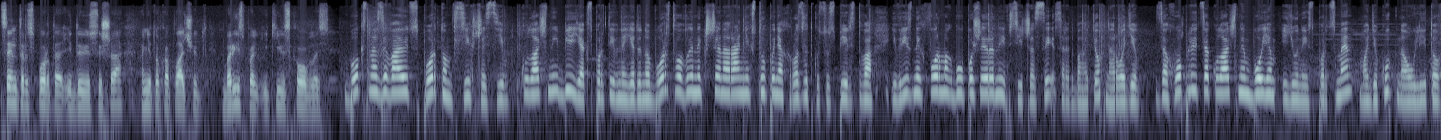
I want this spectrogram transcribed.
Центр спорта и ДЮС США, они только оплачивают Борисполь и Киевская область. Бокс називають спортом всіх часів. Кулачний бій як спортивне єдиноборство виник ще на ранніх ступенях розвитку суспільства і в різних формах був поширений всі часи серед багатьох народів. Захоплюється кулачним боєм і юний спортсмен Мадюкуб Наулітов.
